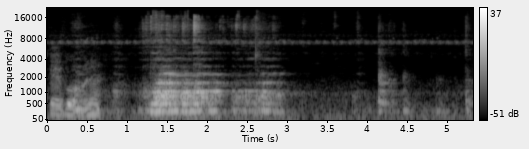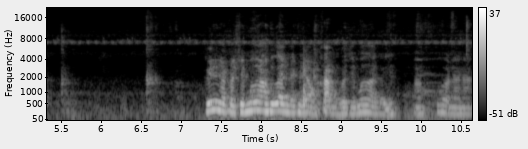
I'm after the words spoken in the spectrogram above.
แกบวงแล้วนะ กินแล้วก็ใช้เมื่อเพื่อนเลยพี่น้องคำก็ใช้เมื่อเลยเอ้าวพวกนั้นน่ะ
